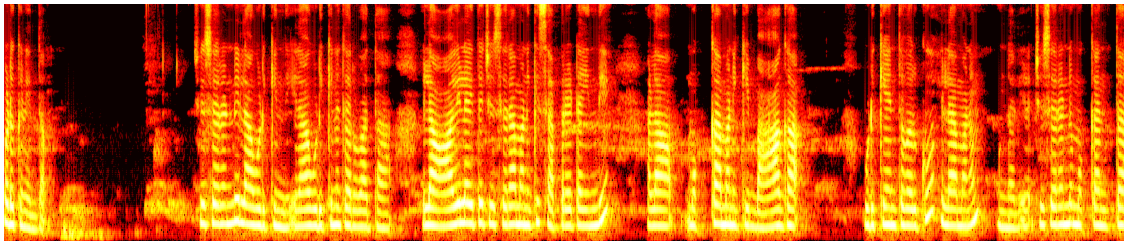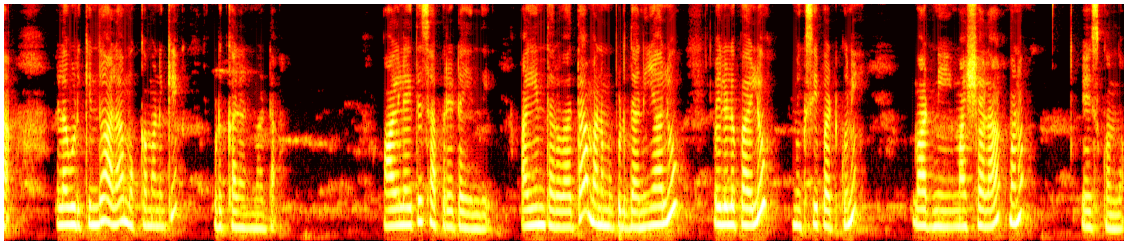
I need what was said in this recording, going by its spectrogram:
ఉడకనిద్దాం. చూసారండి? ఇలా ఉడికింది. ఇలా ఉడికిన తర్వాత ఇలా ఆయిల్ అయితే చూసారా? మనకి సపరేట్ అయింది. అలా మొక్క మనకి బాగా ఉడికేంత వరకు ఇలా మనం ఉండాలి. చూసారండి? మొక్క అంతా ఎలా ఉడికిందో అలా ముక్క మనకి ఉడకాలన్నమాట. ఆయిల్ అయితే సపరేట్ అయింది. అయిన తర్వాత మనం ఇప్పుడు ధనియాలు వెల్లుల్లిపాయలు మిక్సీ పట్టుకుని వాటిని మసాలా మనం వేసుకుందాం.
